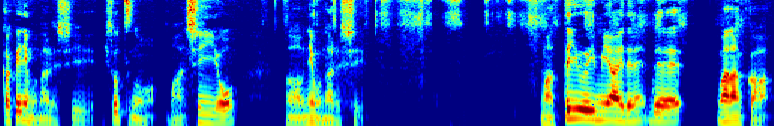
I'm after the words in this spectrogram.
かけにもなるし、一つの、まあ信用にもなるし、まあっていう意味合いでね、で、まあなんか、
